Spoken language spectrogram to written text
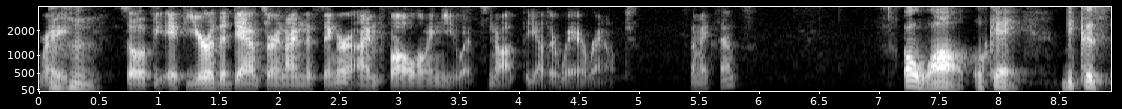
right? Mhm. So if if you're the dancer and I'm the singer, I'm following you. It's not the other way around. Does that make sense? Oh wow, okay. Because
